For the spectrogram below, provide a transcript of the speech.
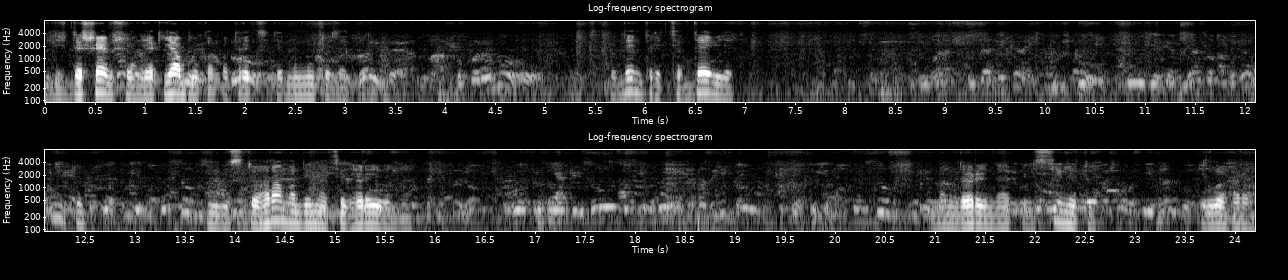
більш дешевше, як яблука по 31 минуту за кіло. 31, 39. Ну, Тут 100 грам 11 гривень. Мандарини, апельсини тут кілограм.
